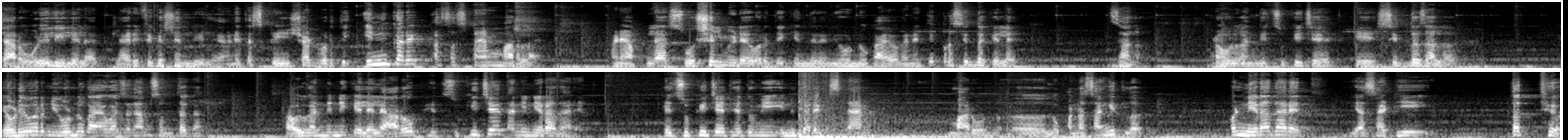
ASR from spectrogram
चार ओळी लिहिलेल्या आहेत क्लॅरिफिकेशन लिहिलंय आणि त्या स्क्रीनशॉटवरती इनकरेक्ट असा स्टॅम्प मारलाय आणि आपल्या सोशल मीडियावरती केंद्रीय निवडणूक आयोगाने ते प्रसिद्ध केलंय. झालं. राहुल गांधी चुकीचे आहेत हे सिद्ध झालं. एवढेवर निवडणूक आयोगाचं काम संपतं का? राहुल गांधींनी केलेले आरोप हे चुकीचे आहेत आणि निराधार आहेत. हे चुकीचे आहेत हे तुम्ही इनकरेक्ट स्टॅम्प मारून लोकांना सांगितलं. पण निराधार आहेत यासाठी तथ्य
